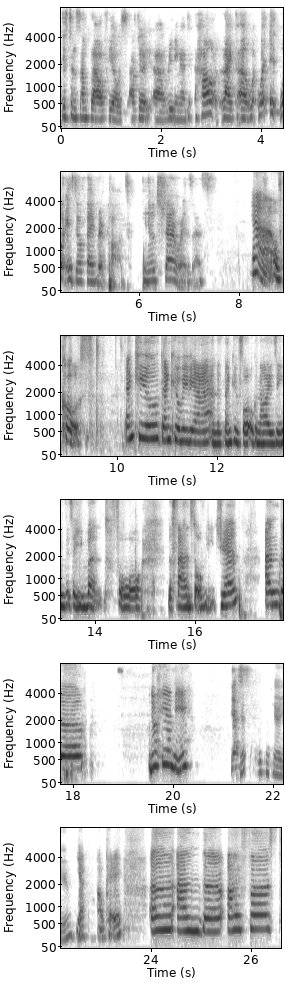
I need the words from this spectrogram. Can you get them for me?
Distant Sunflower Fields, after uh, reading it, how, like, uh, what, what is your favorite part? Can you share with us? Yeah, of course. Thank you. Thank you, Vivian, and thank you for organizing this event for the fans of Li Juan. And uh, can you hear me? Yes. yes, we can hear you. Yeah, okay. Uh, and uh, I first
